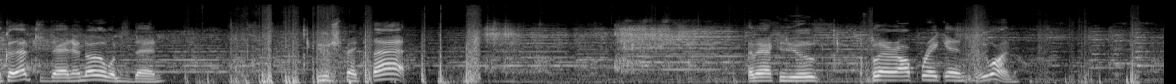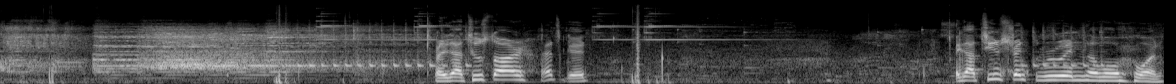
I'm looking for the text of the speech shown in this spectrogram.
Okay, that's dead. Another one's dead. You expect that. And then I can use flare outbreak and we won. I got two star. That's good. Got team strength ruin level one.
